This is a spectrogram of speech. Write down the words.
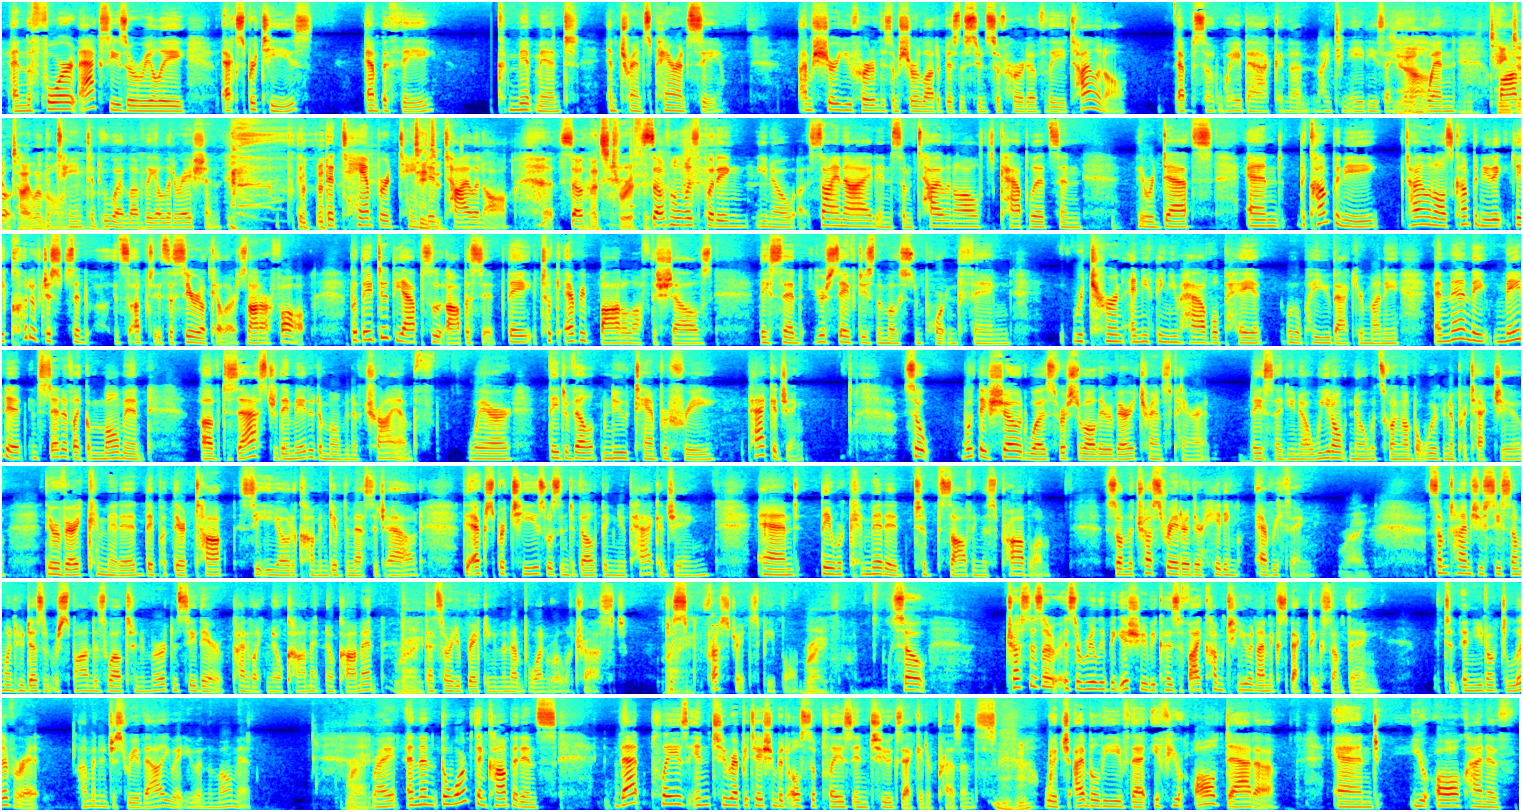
And the four axes are really expertise, empathy, commitment, and transparency. I'm sure you've heard of this. I'm sure a lot of business students have heard of the Tylenol episode way back in the 1980s, I yeah. think, when tainted bottle, Tylenol. The tainted. Ooh, I love the alliteration. the, the, tampered, tainted, tainted, Tylenol. So that's terrific. Someone was putting, you know, uh, cyanide in some Tylenol caplets, and there were deaths. And the company. Tylenol's company, they, they could have just said it's up to it's a serial killer, it's not our fault. But they did the absolute opposite. They took every bottle off the shelves. They said, Your safety is the most important thing return anything you have, we'll pay it, we'll pay you back your money. And then they made it, instead of like a moment of disaster, they made it a moment of triumph where they developed new tamper free packaging. So, what they showed was, first of all, they were very transparent. They said, you know, we don't know what's going on, but we're going to protect you. They were very committed. They put their top CEO to come and give the message out. The expertise was in developing new packaging. And they were committed to solving this problem. So on the trust radar, they're hitting everything. Right. Sometimes you see someone who doesn't respond as well to an emergency. They're kind of like no comment, no comment. Right. That's already breaking the number one rule of trust. Just right. frustrates people. Right. So trust is a is a really big issue because if I come to you and I'm expecting something, to, and you don't deliver it, I'm going to just reevaluate you in the moment. Right. Right. And then the warmth and competence that plays into reputation, but also plays into executive presence, mm-hmm. which I believe that if you're all data and you're all kind of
